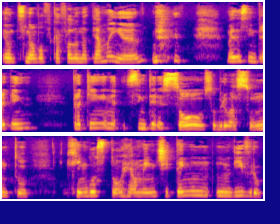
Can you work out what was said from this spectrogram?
Eu senão vou ficar falando até amanhã. Mas assim, para quem para quem se interessou sobre o assunto, quem gostou realmente, tem um, um livro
